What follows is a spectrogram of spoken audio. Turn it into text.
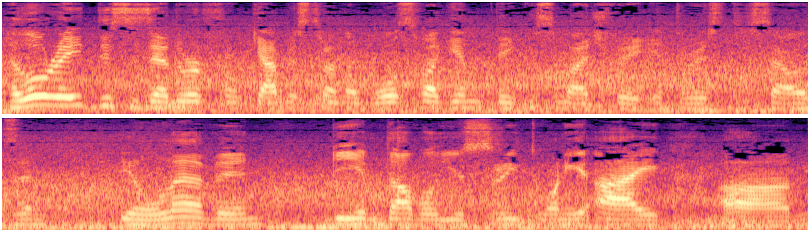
Hello Ray, this is Edward from Capistrano Volkswagen. Thank you so much for your interest 2011 BMW 328i. Um,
